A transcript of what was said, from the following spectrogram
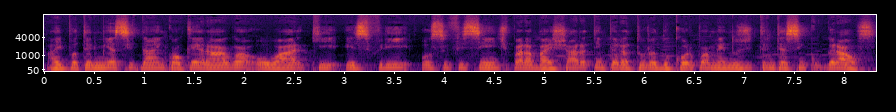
A hipotermia se dá em qualquer água ou ar que esfrie o suficiente para baixar a temperatura do corpo a menos de 35 graus.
